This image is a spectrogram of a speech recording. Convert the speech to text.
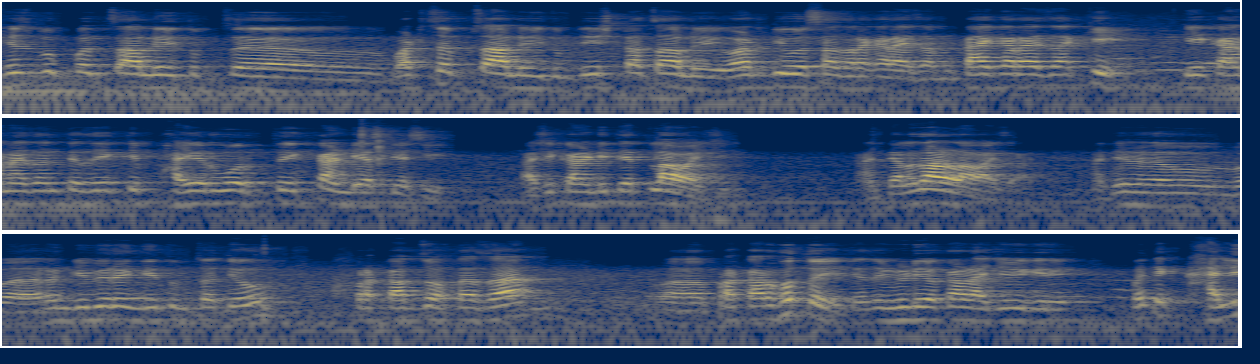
फेसबुक पण चालू आहे तुमचं व्हॉट्सअप चालू आहे तुमचं इंस्टा चालू आहे वाढदिवस साजरा करायचा. मग काय करायचा? केक. केक आणायचा आणि त्याचं एक ते फायरवर्कचं एक कांडी असते अशी. अशी कांडी त्यात लावायची. आणि त्याला जाळ लावायचा. आणि ते रंगीबेरंगी रंगीबिरंगी तुमचा तो प्रकाश झोताचा प्रकार होतोय त्याचा व्हिडिओ काढायचे वगैरे. पण ते खाली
